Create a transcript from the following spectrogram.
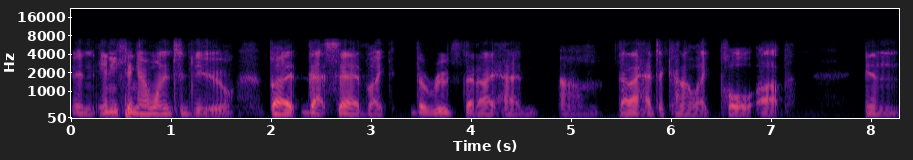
in anything I wanted to do, but that said, like the roots that I had um, that I had to kind of like pull up in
